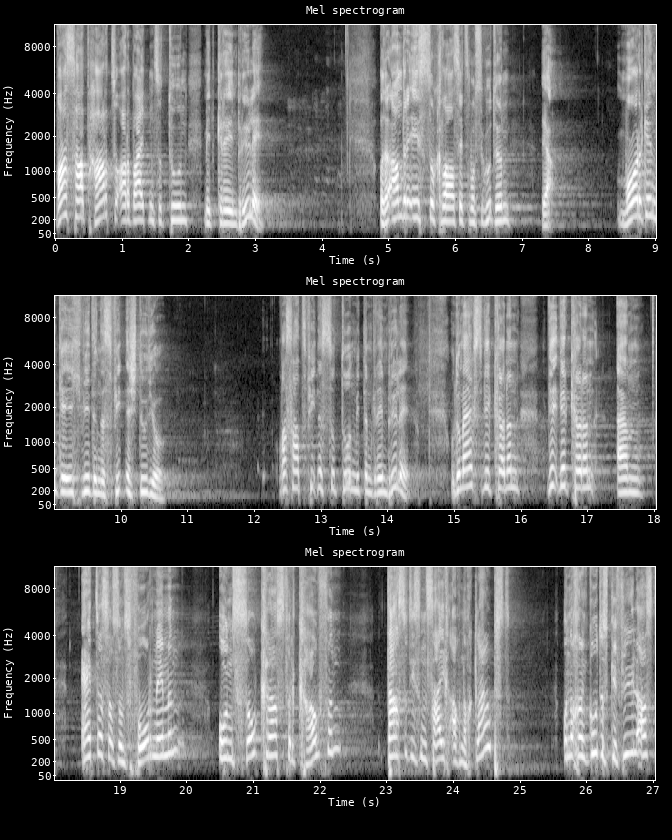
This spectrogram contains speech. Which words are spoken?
Was hat hart zu arbeiten zu tun mit Creme Brûlée? Oder andere ist so quasi, jetzt musst du gut hören, ja, morgen gehe ich wieder in das Fitnessstudio. Was hat Fitness zu tun mit dem Creme Brûlée? Und du merkst, wir können, wir, wir können ähm, etwas, was uns vornehmen, uns so krass verkaufen, dass du diesen Seich auch noch glaubst. und noch ein gutes Gefühl hast,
